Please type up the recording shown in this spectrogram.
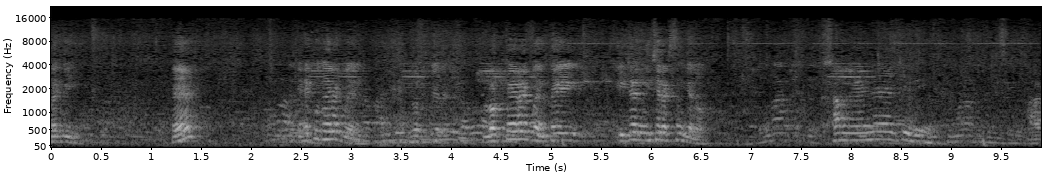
নাকি? হ্যাঁ? এটা কোথায় রাখবেন? লটকায় রাখবেন? তাই এটা নিচে রাখছেন কেন? আর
